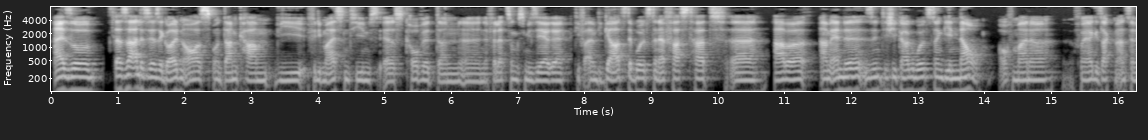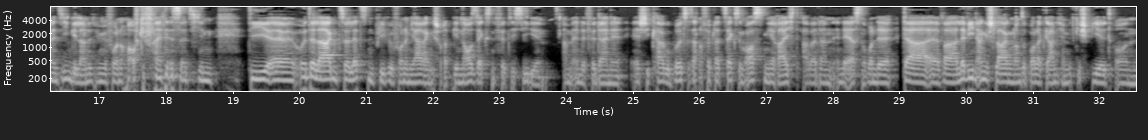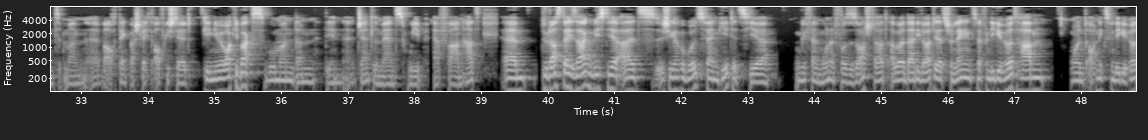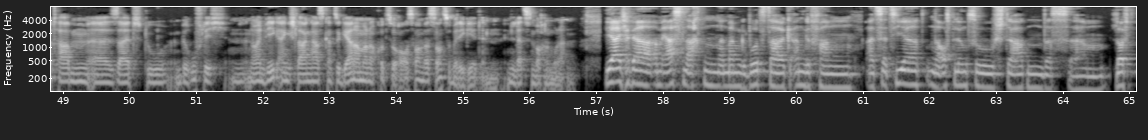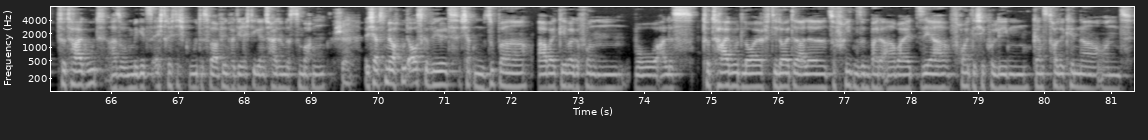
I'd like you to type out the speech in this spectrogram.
Also das sah alles sehr, sehr golden aus und dann kam, wie für die meisten Teams, erst Covid, dann äh, eine Verletzungsmisere, die vor allem die Guards der Bulls dann erfasst hat. Äh, aber am Ende sind die Chicago Bulls dann genau auf meiner vorhergesagten Anzahl an Siegen gelandet, wie mir vorher nochmal aufgefallen ist, als ich in die äh, Unterlagen zur letzten Preview vor einem Jahr reingeschaut habe. Genau 46 Siege am Ende für deine äh, Chicago Bulls. Das hat noch für Platz 6 im Osten gereicht, aber dann in der ersten Runde, da äh, war Levine angeschlagen, Lonzo Ball hat gar nicht mehr mitgespielt und man äh, war auch denkbar schlecht aufgestellt gegen die Milwaukee Bucks, wo man dann den äh, Gentleman Sweep erfahren hat. Ähm, du darfst gleich sagen, wie es dir als Chicago Bulls Fan geht jetzt hier ungefähr einen Monat vor Saisonstart. Aber da die Leute jetzt schon länger nichts mehr von dir gehört haben, und auch nichts von dir gehört haben, äh, seit du beruflich einen neuen Weg eingeschlagen hast, kannst du gerne auch mal noch kurz so raushauen, was sonst so bei dir geht in, in den letzten Wochen und Monaten. Ja, ich habe ja am 1.8. an meinem Geburtstag angefangen, als Erzieher eine Ausbildung zu starten. Das ähm, läuft total gut. Also mir geht's echt richtig gut. Es war auf jeden Fall die richtige Entscheidung, das zu machen. Schön. Ich habe es mir auch gut ausgewählt. Ich habe einen super Arbeitgeber gefunden, wo alles total gut läuft, die Leute alle zufrieden sind bei der Arbeit, sehr freundliche Kollegen, ganz tolle Kinder und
